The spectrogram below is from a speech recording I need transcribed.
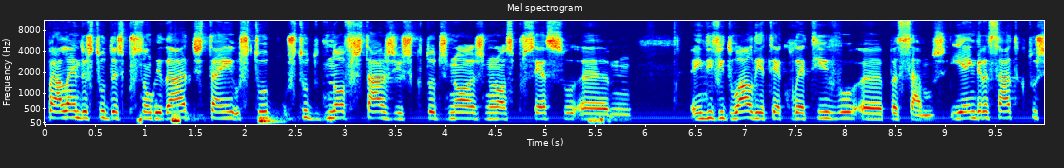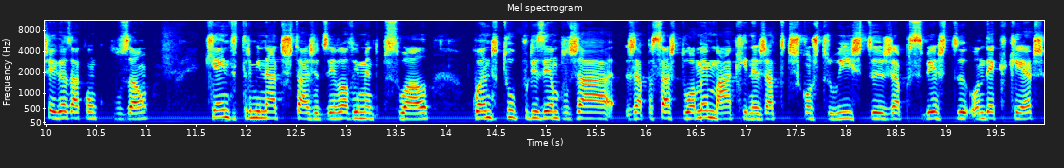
para além do estudo das personalidades, tem o estudo, o estudo de novos estágios que todos nós, no nosso processo um, individual e até coletivo, uh, passamos. E é engraçado que tu chegas à conclusão que em determinado estágio de desenvolvimento pessoal, quando tu, por exemplo, já, já passaste do homem-máquina, já te desconstruíste, já percebeste onde é que queres,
